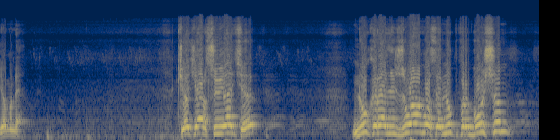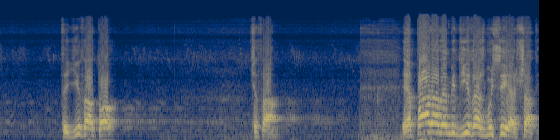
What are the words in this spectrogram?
jo më ne. Kjo qe arsyeja që nuk realizuam ose nuk përmbushëm të gjitha ato që thamë. E para dhe mbi të gjitha është bujqësia, është fshati.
